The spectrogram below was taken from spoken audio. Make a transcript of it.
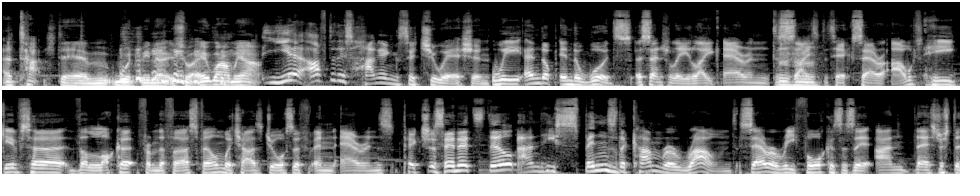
attached to him would be noticeable. It wound me up. Yeah, after this hanging situation, we end up in the woods, essentially. Like, Aaron decides mm-hmm. to take Sarah out. He gives her the locket from the first film, which has Joseph and Aaron's pictures in it still, and he spins the camera round. Sarah refocuses it, and there's just a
